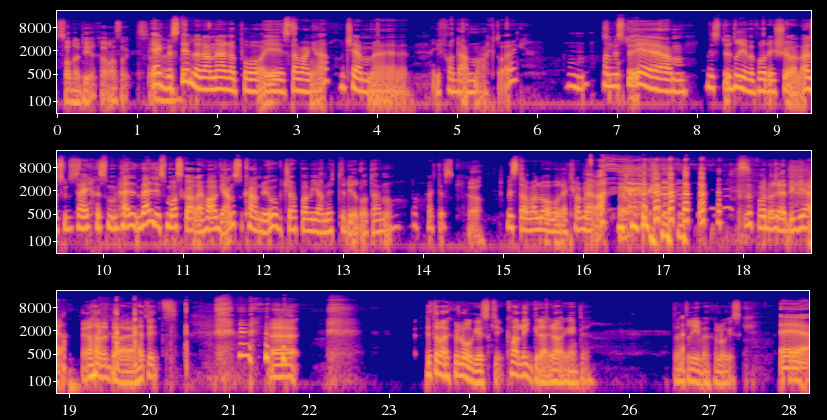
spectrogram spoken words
sånne dyr, har man sagt? Jeg bestiller den nede på i Stavanger, Den kommer fra Danmark, tror jeg. Mm. Men hvis du er um, hvis du driver for deg sjøl, eller skulle du si som vel, veldig småskala i hagen, så kan du jo òg kjøpe via nyttedyr.no, faktisk. Ja. Hvis det var lov å reklamere. så får du redigere. Ja, det er helt fint. Uh, dette med økologisk, hva ligger det i dag, egentlig? Den driver økologisk. Eh,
